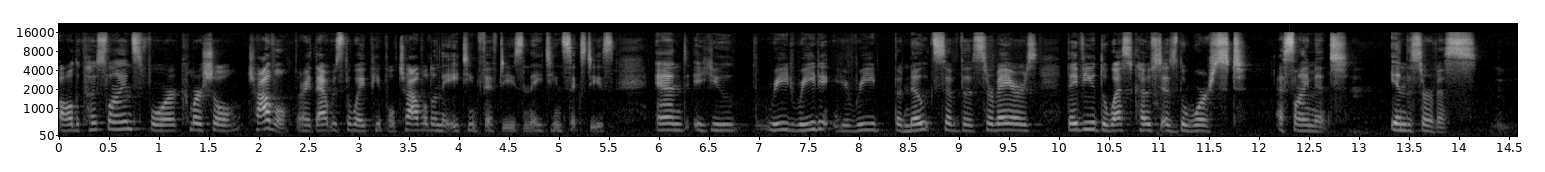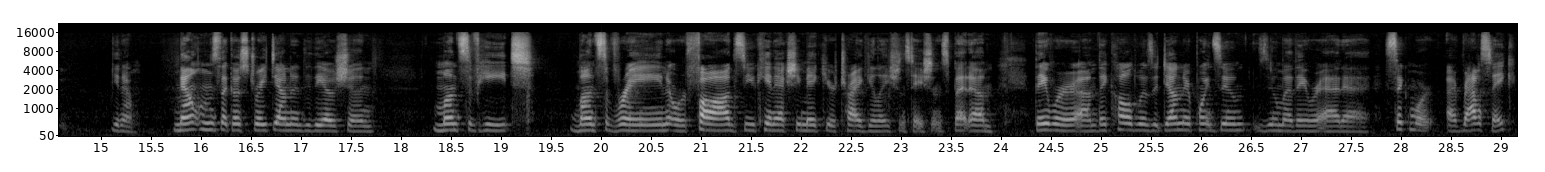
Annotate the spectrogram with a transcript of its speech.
all the coastlines for commercial travel, right? That was the way people traveled in the 1850s and the 1860s. And you read, read, you read the notes of the surveyors, they viewed the West Coast as the worst assignment in the service. You know, mountains that go straight down into the ocean, months of heat, months of rain or fog, so you can't actually make your triangulation stations. But um, they were, um, they called, was it down near Point Zuma? They were at a Sycamore, a Rattlesnake,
